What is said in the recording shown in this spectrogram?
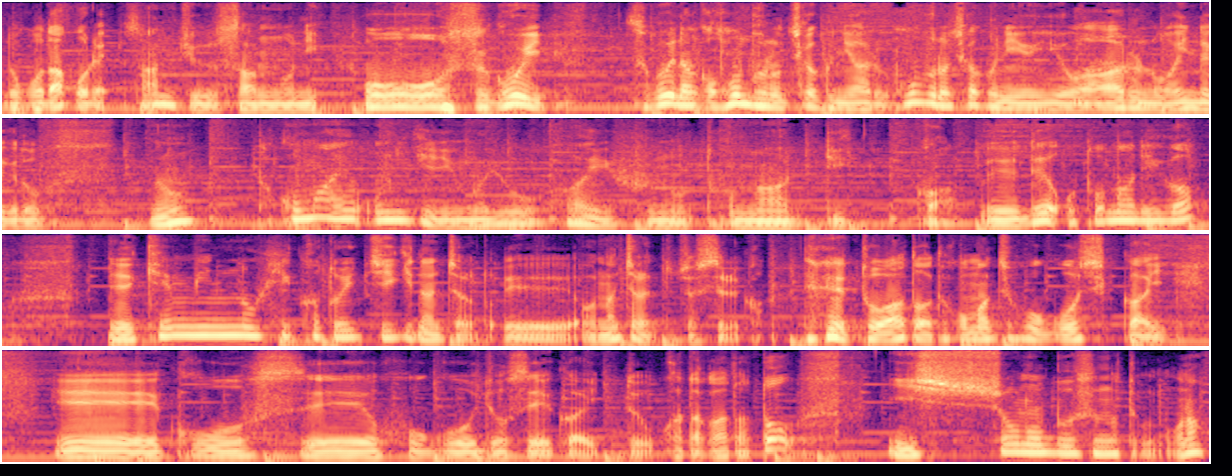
どこだこれ ?33 の2。おおすごい。すごいなんか本部の近くにある。本部の近くにはあるのはいいんだけど、ん？タコ米おにぎり無料配布の隣か。えーで、お隣が、えー県民の日香取地域なんちゃらと、えーあ、なんちゃらって言っちゃ失礼か。と、あとはタコ町保護司会、えー厚生保護女性会という方々と一緒のブースになってくるのかな。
